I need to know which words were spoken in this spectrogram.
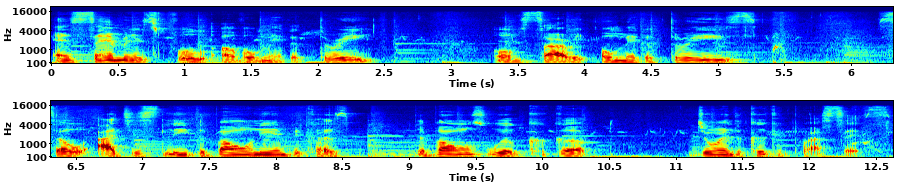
and salmon is full of omega-3. Oh, I'm sorry, omega-3s. So I just leave the bone in because the bones will cook up during the cooking process.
